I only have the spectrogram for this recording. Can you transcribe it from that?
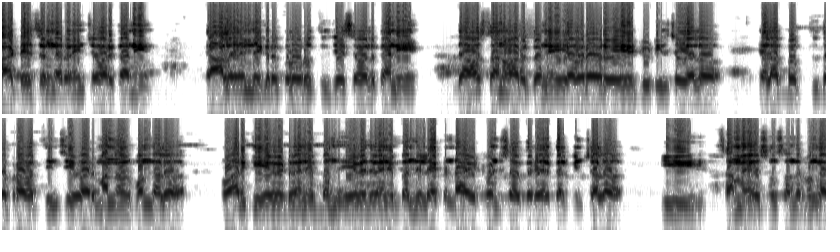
కాటేజీలు నిర్వహించేవారు కానీ ఆలయం దగ్గర కులవృత్తులు చేసేవాళ్ళు కానీ దేవస్థానం వారు కానీ ఎవరెవరు ఏ డ్యూటీలు చేయాలో ఎలా భక్తులతో ప్రవర్తించి వారి మన్నలు పొందాలో వారికి ఏ విధమైన ఇబ్బంది ఏ విధమైన ఇబ్బంది లేకుండా ఎటువంటి సౌకర్యాలు కల్పించాలో ఈ సమావేశం సందర్భంగా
